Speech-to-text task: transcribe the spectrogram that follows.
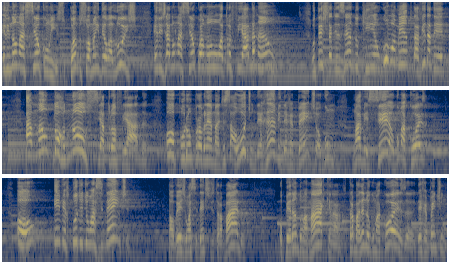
Ele não nasceu com isso. Quando sua mãe deu a luz, ele já não nasceu com a mão atrofiada, não. O texto está dizendo que em algum momento da vida dele, a mão tornou-se atrofiada, ou por um problema de saúde, um derrame de repente, algum um AVC, alguma coisa, ou em virtude de um acidente, talvez um acidente de trabalho, operando uma máquina, trabalhando alguma coisa, de repente um,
